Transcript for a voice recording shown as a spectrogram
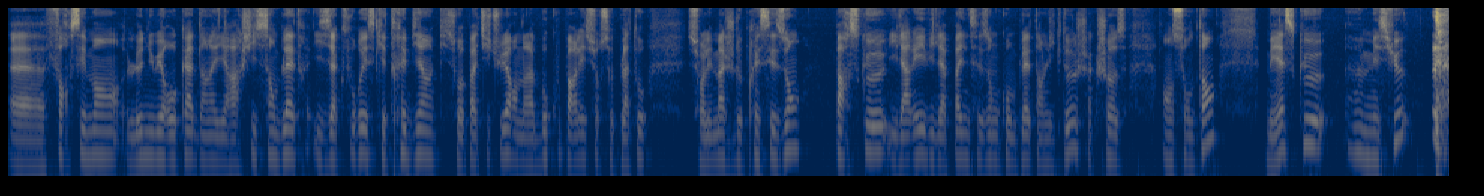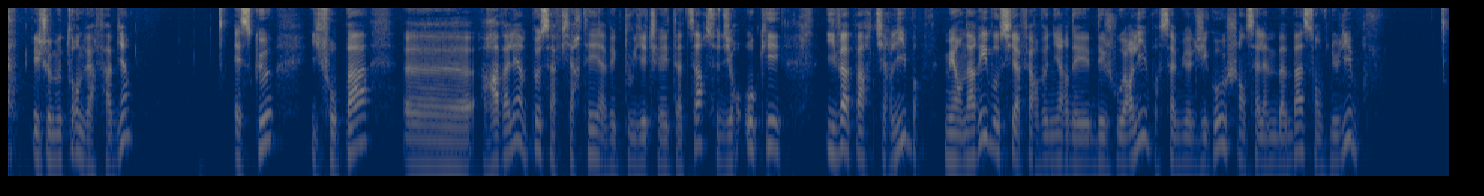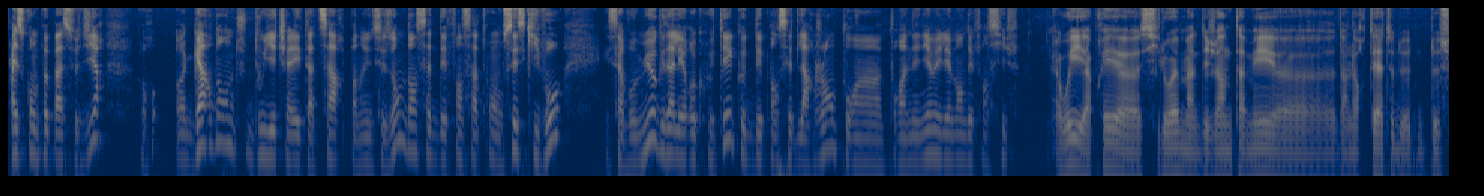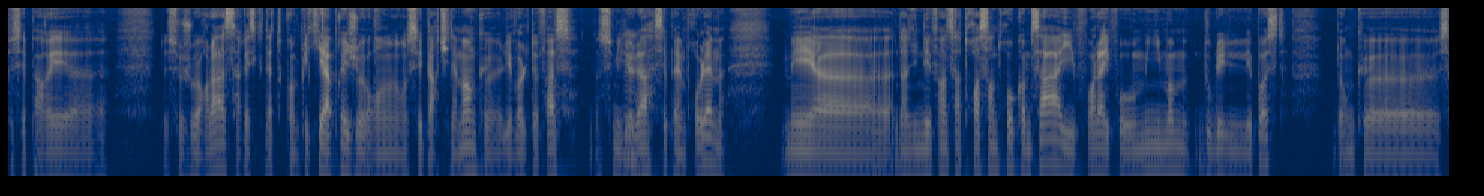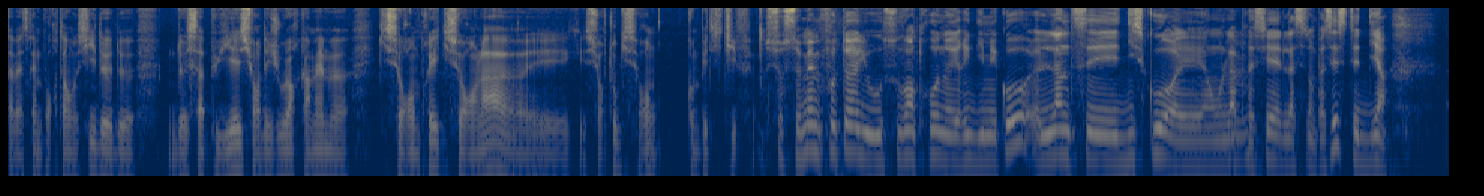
Euh, forcément, le numéro 4 dans la hiérarchie semble être Isaac Touré, ce qui est très bien qu'il ne soit pas titulaire. On en a beaucoup parlé sur ce plateau, sur les matchs de pré-saison, parce qu'il arrive, il n'a pas une saison complète en Ligue 2, chaque chose en son temps. Mais est-ce que, messieurs, et je me tourne vers Fabien, est-ce que il faut pas euh, ravaler un peu sa fierté avec Douye Tatsar, se dire ok, il va partir libre, mais on arrive aussi à faire venir des, joueurs libres. Samuel Gigot, Chancel Mbamba sont venus libres. Est-ce qu'on ne peut pas se dire, gardons Douye Tatsar pendant une saison dans cette défense à 3, on sait ce qu'il vaut, et ça vaut mieux que d'aller recruter que de dépenser de l'argent pour un, pour un énième élément défensif? Oui, après, euh, si l'OM a déjà entamé euh, dans leur tête de, se séparer de ce joueur-là, ça risque d'être compliqué. Après, je, on, sait pertinemment que les volte-face dans ce milieu-là, mm. c'est pas un problème. Mais euh, dans une défense à 300 trop comme ça, il, voilà, il faut au minimum doubler les postes. Donc euh, ça va être important aussi de, de, s'appuyer sur des joueurs quand même euh, qui seront prêts, qui seront là et, surtout qui seront compétitifs. Sur ce même fauteuil où souvent trône Eric Dimeco, l'un de ses discours, et on l'appréciait la saison passée, c'était de dire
